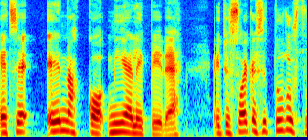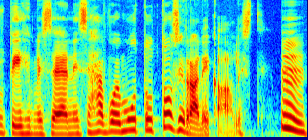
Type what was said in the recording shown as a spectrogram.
että se ennakkomielipide, että jos oikeasti tutustut ihmiseen, niin sehän voi muuttua tosi radikaalisti. Mm.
